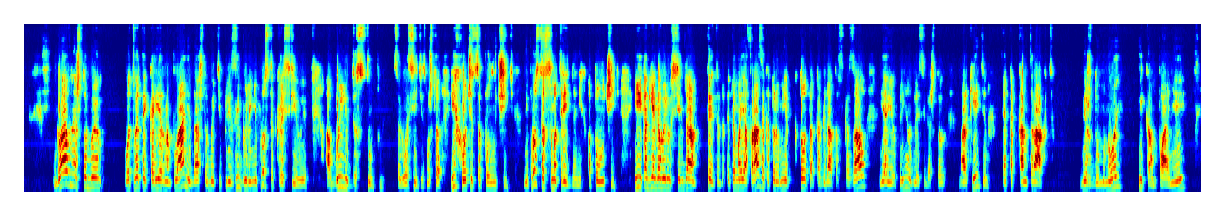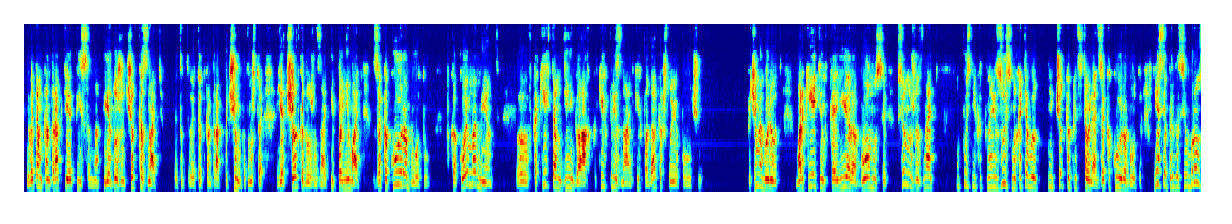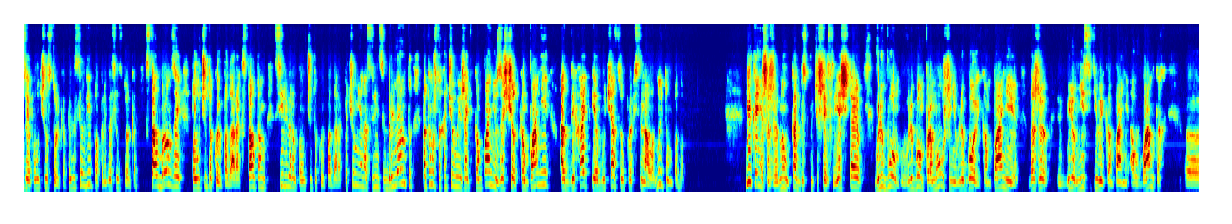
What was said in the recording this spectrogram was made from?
Главное, чтобы вот в этой карьерном плане, да, чтобы эти призы были не просто красивые, а были доступны, согласитесь, потому что их хочется получить, не просто смотреть на них, а получить. И, как я говорю всегда, это, это моя фраза, которую мне кто-то когда-то сказал, я ее принял для себя, что маркетинг – это контракт между мной и компанией, и в этом контракте описано, и я должен четко знать, этот, этот контракт. Почему? Потому что я четко должен знать и понимать, за какую работу, в какой момент, э, в каких там деньгах, каких признаниях, каких подарках, что я получу. Почему я говорю, вот маркетинг, карьера, бонусы, все нужно знать, ну пусть не как наизусть, но хотя бы ну, четко представлять, за какую работу. Если я пригласил бронзу, я получил столько. Пригласил випа, пригласил столько. Стал бронзой, получу такой подарок. Стал там сильвером, получу такой подарок. Почему надо стремиться к бриллианту? Потому что хочу выезжать в компанию, за счет компании отдыхать и обучаться у профессионала, ну и тому подобное. И, конечно же, ну как без путешествий? Я считаю, в любом, в любом промоушене, в любой компании, даже берем не сетевые компании, а в банках, э,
